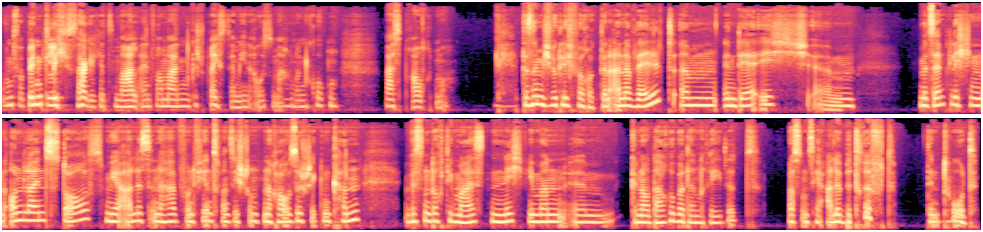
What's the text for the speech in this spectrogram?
unverbindlich, sage ich jetzt mal, einfach mal einen Gesprächstermin ausmachen und gucken, was braucht man. Das ist nämlich wirklich verrückt. In einer Welt, ähm, in der ich ähm, mit sämtlichen Online-Stores mir alles innerhalb von 24 Stunden nach Hause schicken kann, wissen doch die meisten nicht, wie man ähm, genau darüber dann redet, was uns ja alle betrifft, den Tod,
